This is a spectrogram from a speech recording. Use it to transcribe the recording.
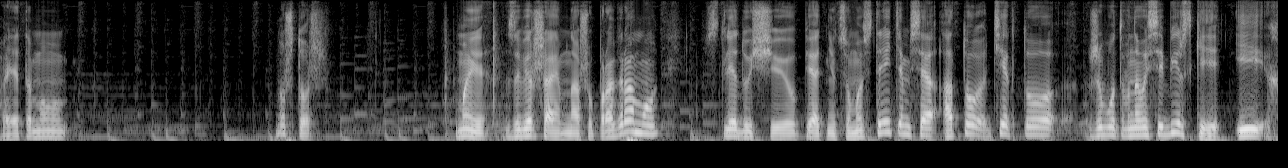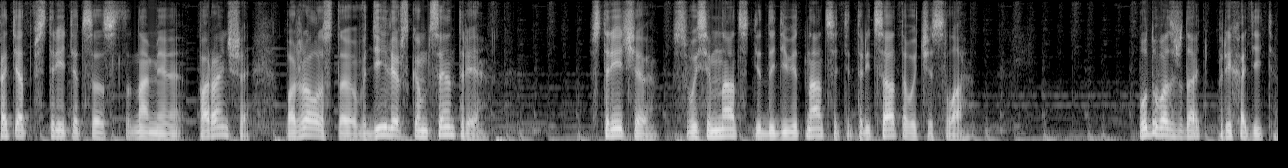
Поэтому, ну что ж, мы завершаем нашу программу. В следующую пятницу мы встретимся. А то те, кто живут в Новосибирске и хотят встретиться с нами пораньше, пожалуйста, в дилерском центре встреча с 18 до 19 30 числа. Буду вас ждать. Приходите.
